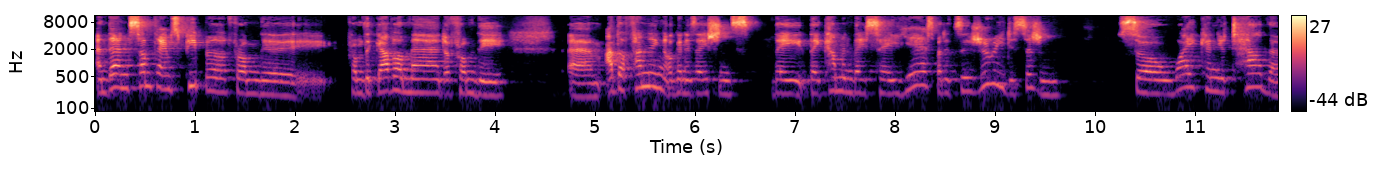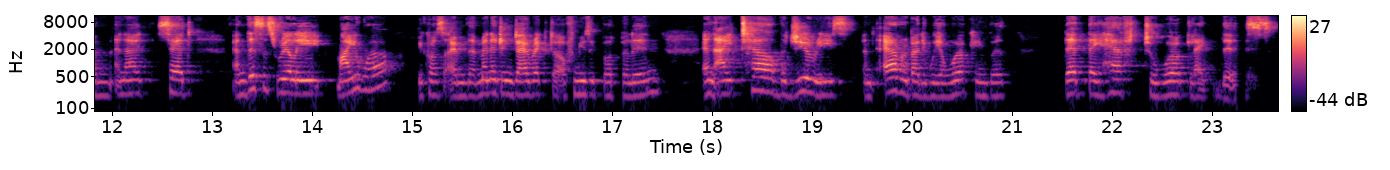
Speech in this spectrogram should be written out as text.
And then sometimes people from the from the government or from the um, other funding organizations they they come and they say yes but it's a jury decision so why can you tell them and i said and this is really my work because i'm the managing director of music board berlin and i tell the juries and everybody we are working with that they have to work like this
